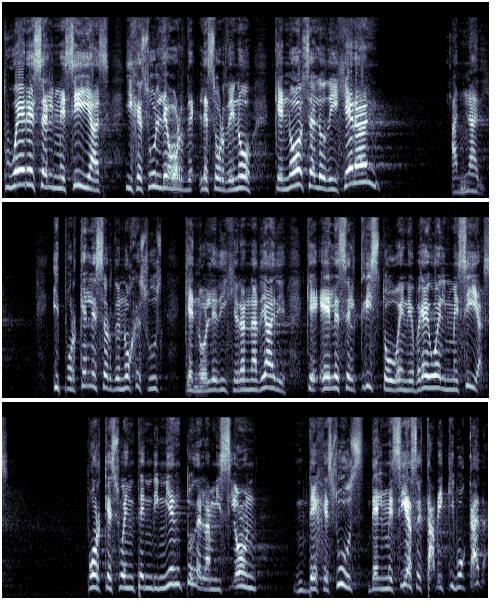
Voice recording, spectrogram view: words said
tú eres el Mesías. Y Jesús les ordenó que no se lo dijeran a nadie. ¿Y por qué les ordenó Jesús que no le dijeran a nadie que Él es el Cristo o en hebreo el Mesías? Porque su entendimiento de la misión de Jesús, del Mesías, estaba equivocada.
